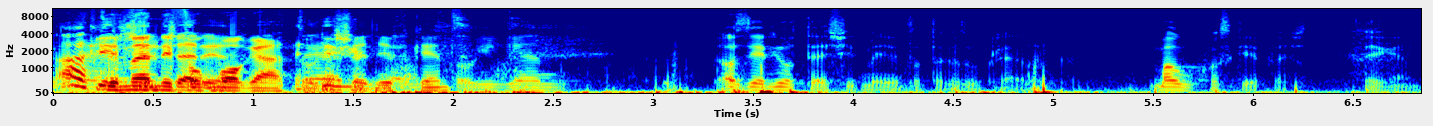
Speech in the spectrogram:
Hát, hát menni fog magától is egyébként. Fog, igen. Azért jó teljesítményt jutottak az ukránok. Magukhoz képest. Igen.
